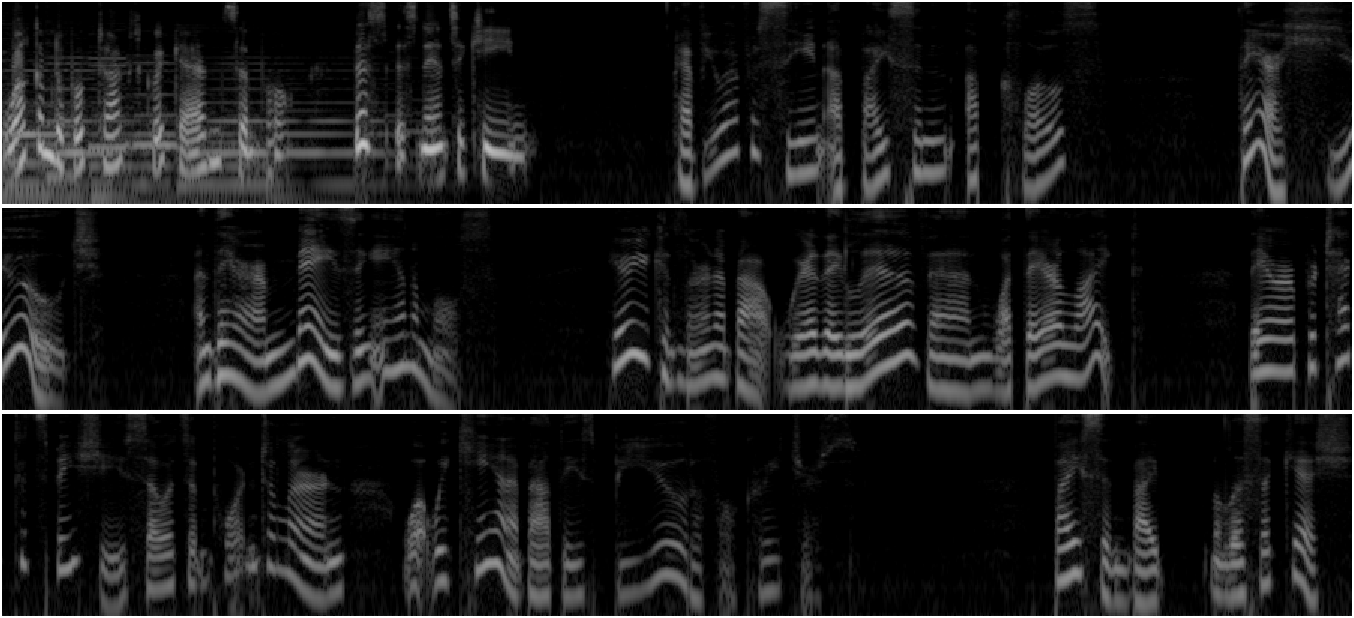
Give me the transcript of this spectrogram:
Welcome to Book Talks Quick and Simple. This is Nancy Keane. Have you ever seen a bison up close? They are huge and they are amazing animals. Here you can learn about where they live and what they are like. They are a protected species, so it's important to learn what we can about these beautiful creatures. Bison by Melissa Gish,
